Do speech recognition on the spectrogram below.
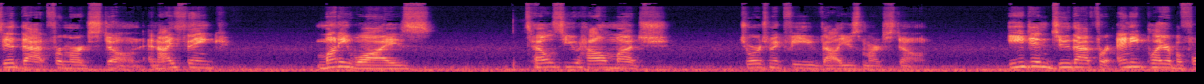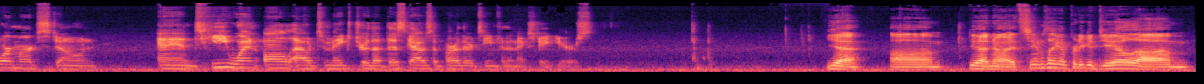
did that for Mark Stone. And I think money wise tells you how much George McPhee values Mark Stone. He didn't do that for any player before Mark Stone and he went all out to make sure that this guy was a part of their team for the next eight years. Yeah, um, yeah, no, it seems like a pretty good deal. Um,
